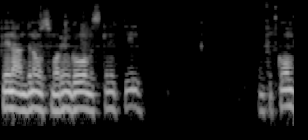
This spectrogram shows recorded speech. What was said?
فين عندنا مسمارين جوه؟ ماسكين التيل. نفكهم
